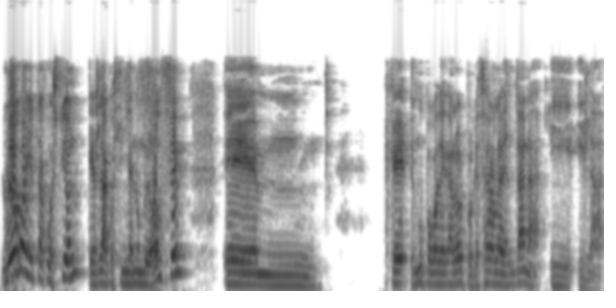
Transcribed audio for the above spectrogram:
luego hay otra cuestión, que es la cuestión ya número 11. Eh, que tengo un poco de calor porque cierro la ventana y, la,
